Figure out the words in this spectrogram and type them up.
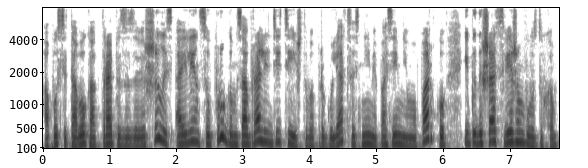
А после того, как трапеза завершилась, Айлен с супругом забрали детей, чтобы прогуляться с ними по зимнему парку и подышать свежим воздухом,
